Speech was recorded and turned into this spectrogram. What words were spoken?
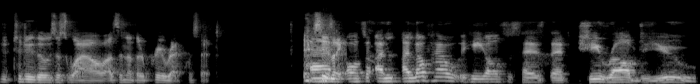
you to, do those as well as another prerequisite. And like, also, I, I love how he also says that she robbed you.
